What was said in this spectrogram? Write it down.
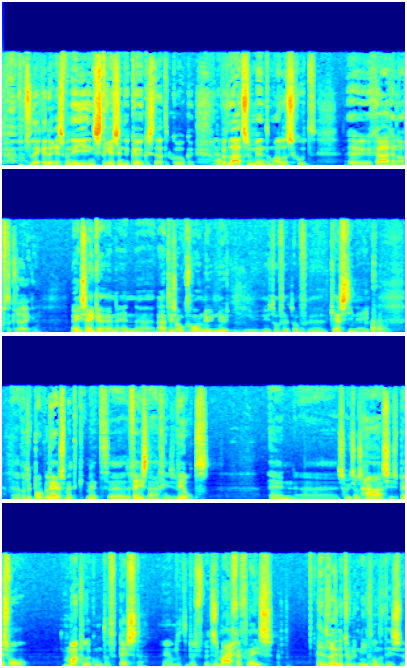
wat lekkerder is wanneer je in stress in de keuken staat te koken. Ja. Op het laatste moment om alles goed eh gaar en af te krijgen. Nee, zeker. En, en eh, nou, het is ook gewoon nu, nu, nu, nu het toch hebt over eh, kerstdiner. Wat ook populair is met, met de feestdagen is wild. En zoiets als haas is best wel makkelijk om te verpesten. Hè? Omdat het, best- het is mager vlees. En dat wil je natuurlijk niet, want het is eh,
